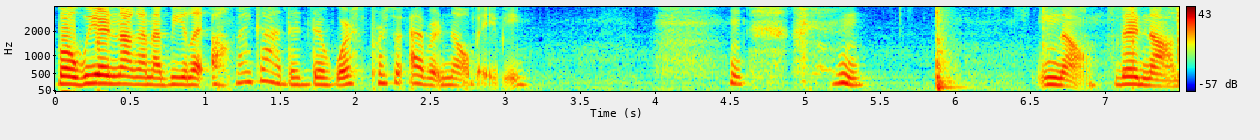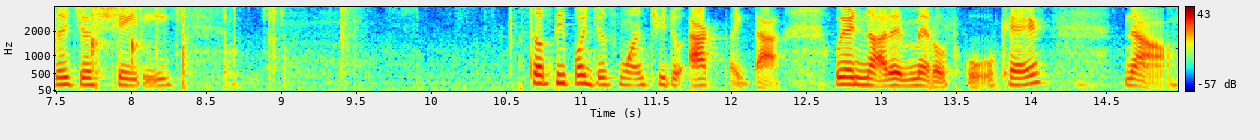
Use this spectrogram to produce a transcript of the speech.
But we are not going to be like, oh my God, they're the worst person ever. No, baby. no, they're not. They're just shady some people just want you to act like that. We're not in middle school, okay? Now,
